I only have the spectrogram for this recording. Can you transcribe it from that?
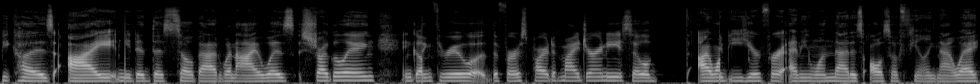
because I needed this so bad when I was struggling and going through the first part of my journey. So I want to be here for anyone that is also feeling that way.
